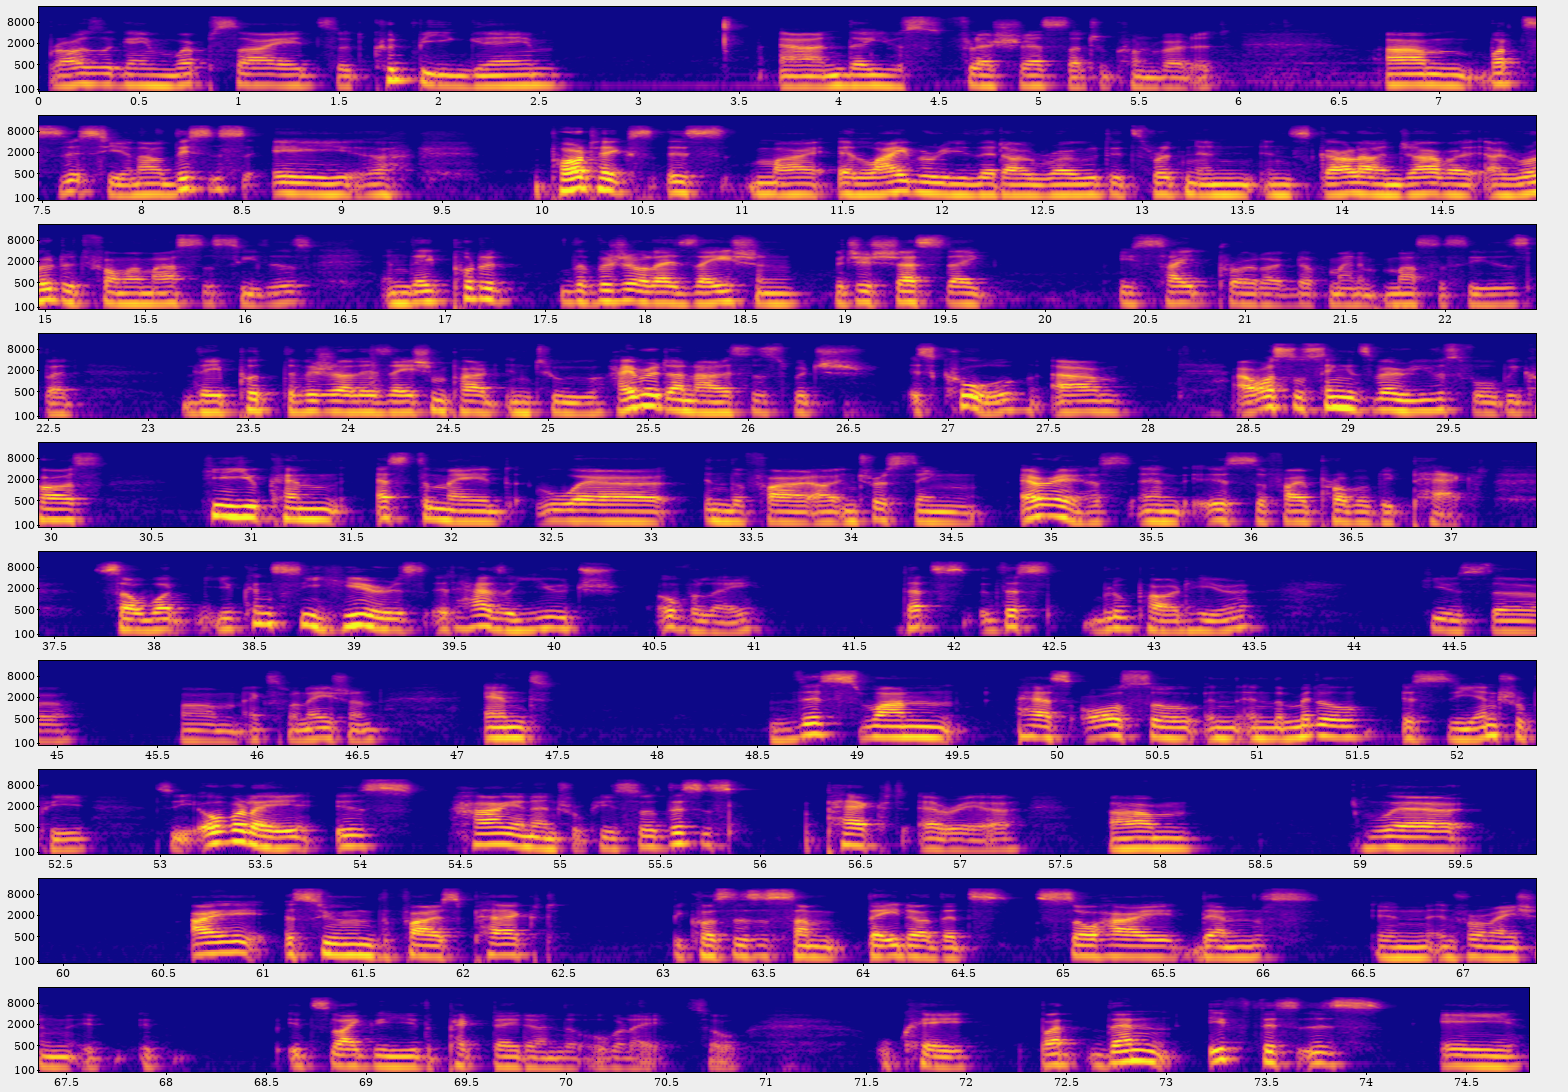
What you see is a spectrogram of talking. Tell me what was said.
browser game website so it could be a game and they use flash jester to convert it um, what's this here now this is a uh, PortEx is my a library that I wrote. It's written in, in Scala and Java. I wrote it for my master's thesis, and they put it the visualization, which is just like a side product of my master's thesis, but they put the visualization part into hybrid analysis, which is cool. Um, I also think it's very useful because here you can estimate where in the file are interesting areas and is the file probably packed. So what you can see here is it has a huge overlay. That's this blue part here. Here's the um, explanation. And this one has also in, in the middle is the entropy. The overlay is high in entropy, so this is a packed area um, where I assume the file is packed because this is some data that's so high dense in information it, it it's likely the packed data in the overlay. So okay. But then if this is a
